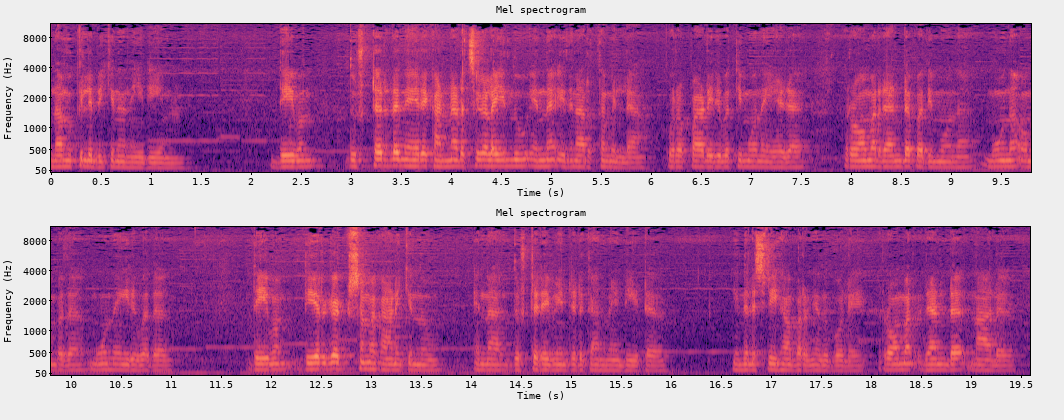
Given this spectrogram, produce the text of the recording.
നമുക്ക് ലഭിക്കുന്ന നീതിയും. ദൈവം ദുഷ്ടരുടെ നേരെ കണ്ണടച്ചു കളയുന്നു എന്ന് ഇതിനർത്ഥമില്ല. പുറപ്പാട് ഇരുപത്തിമൂന്ന് ഏഴ് റോമർ രണ്ട് പതിമൂന്ന് മൂന്ന് ഒമ്പത് മൂന്ന് ഇരുപത്. ദൈവം ദീർഘക്ഷമ കാണിക്കുന്നു എന്നാൽ ദുഷ്ടരെ വീണ്ടെടുക്കാൻ വേണ്ടിയിട്ട്. ഇന്നലെ ശ്രീഹ പറഞ്ഞതുപോലെ റോമർ രണ്ട് നാല്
